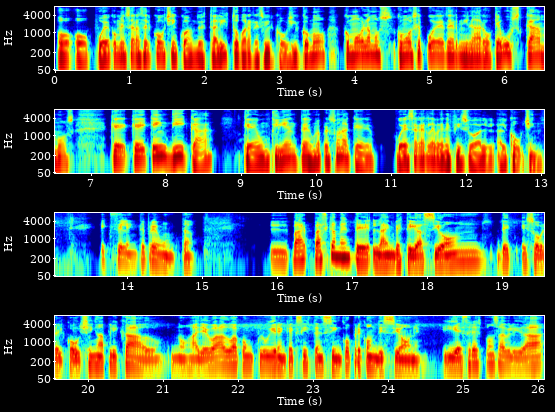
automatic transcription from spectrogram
o, o puede comenzar a hacer coaching cuando está listo para recibir coaching. ¿Cómo, cómo hablamos, cómo se puede determinar o qué buscamos? ¿Qué, qué, qué indica que un cliente es una persona que puede sacarle beneficio al, al coaching? Excelente pregunta. Básicamente, la investigación de- eh, sobre el coaching aplicado nos ha llevado a concluir en que existen cinco precondiciones y es responsabilidad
